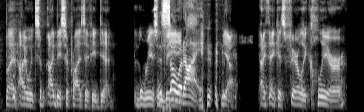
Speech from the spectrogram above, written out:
but I would I'd be surprised if he did. The reason so being, would I. yeah, I think it's fairly clear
